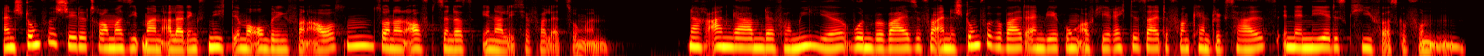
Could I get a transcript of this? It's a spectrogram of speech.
Ein stumpfes Schädeltrauma sieht man allerdings nicht immer unbedingt von außen, sondern oft sind das innerliche Verletzungen. Nach Angaben der Familie wurden Beweise für eine stumpfe Gewalteinwirkung auf die rechte Seite von Kendricks Hals in der Nähe des Kiefers gefunden.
